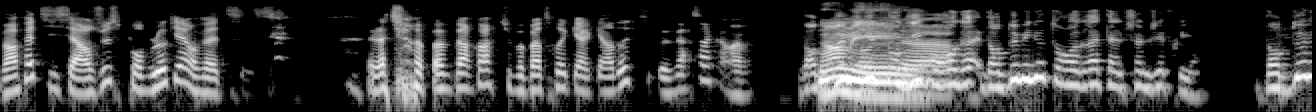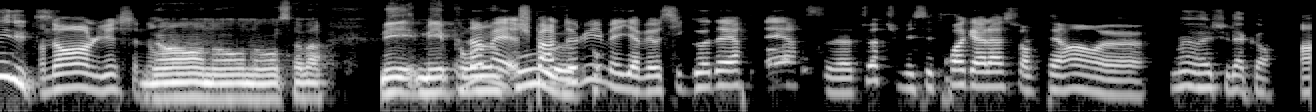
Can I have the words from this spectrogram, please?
mais en fait, il sert juste pour bloquer. En fait. Et là, tu vas pas me faire croire que tu peux pas trouver quelqu'un d'autre qui peut faire ça quand même. Dans, Non, deux mais, minutes, on dit, euh, on regrette, dans deux minutes, on regrette Alshon Jeffrey. hein. Dans deux minutes. Non, lui, c'est non. Non, non, non, ça va. Mais, mais pour non, le mais coup, je parle de euh, lui, pour- mais il y avait aussi Godert, Hertz. euh, tu vois, tu mets ces trois gars-là sur le terrain euh, Ouais, ouais, je suis d'accord. en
